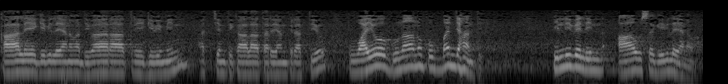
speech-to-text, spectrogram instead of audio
කාලය ගෙවිල යනවා දිවා රාත්‍රිය ගෙවිමින් අච්චෙන්ති කාලාතරයන්ති රත්තියෝ වයෝ ගුණානුපුබ්බං ජහන්ති පිළිවෙලින් ආවුස ගෙවිල යනවා.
